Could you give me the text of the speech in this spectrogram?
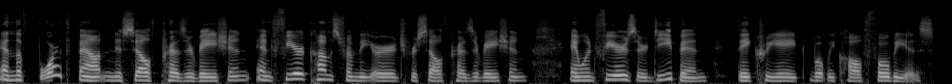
And the fourth fountain is self preservation, and fear comes from the urge for self preservation. And when fears are deepened, they create what we call phobias.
